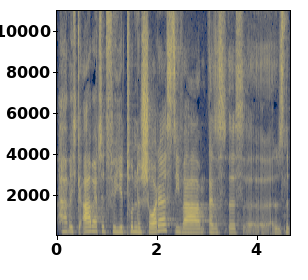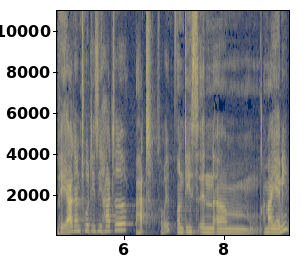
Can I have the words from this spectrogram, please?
habe ich gearbeitet für Yetunde Shorders. Sie war, also es ist, äh, es ist eine PR-Agentur, die sie hatte, hat, sorry, und die ist in ähm, Miami.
